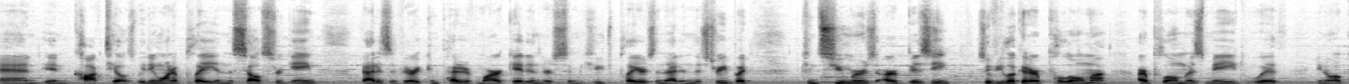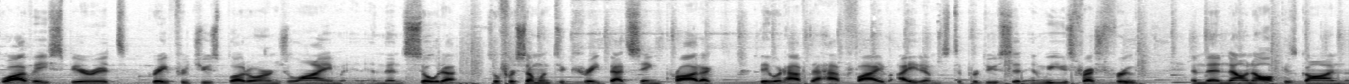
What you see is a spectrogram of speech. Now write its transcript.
and in cocktails. We didn't want to play in the seltzer game. That is a very competitive market and there's some huge players in that industry, but consumers are busy. So if you look at our Paloma, our Paloma is made with, you know, agave spirit, grapefruit juice, blood orange, lime, and, and, then soda. So for someone to create that same product, they would have to have five items to produce it. And we use fresh fruit. And then now non-alc has gone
